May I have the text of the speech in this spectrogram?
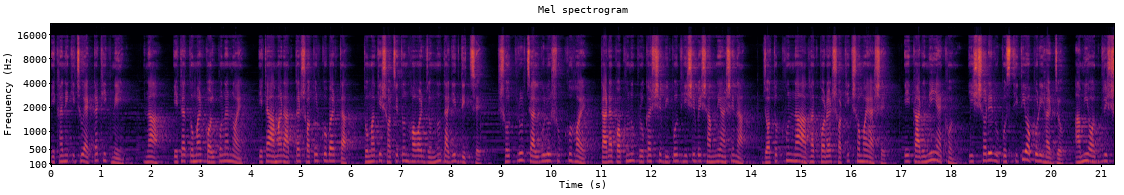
এখানে কিছু একটা ঠিক নেই। না, এটা তোমার কল্পনা নয়, এটা আমার আত্মার সতর্কবার্তা, তোমাকে সচেতন হওয়ার জন্য তাগিদ দিচ্ছে। শত্রুর চালগুলো সূক্ষ্ম হয়, তারা কখনো প্রকাশ্যে বিপদ হিসেবে সামনে আসে না যতক্ষণ না আঘাত করার সঠিক সময় আসে, এই কারণেই এখন ঈশ্বরের উপস্থিতি অপরিহার্য। আমি অদৃশ্য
